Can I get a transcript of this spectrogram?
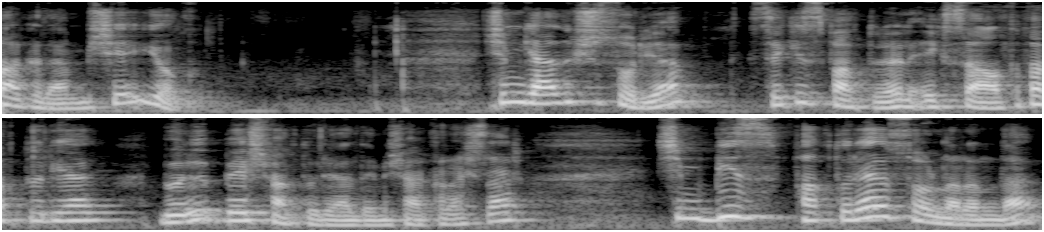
Fark eden bir şey yok. Şimdi geldik şu soruya. 8 faktöriyel eksi 6 faktöriyel bölü 5 faktöriyel demiş arkadaşlar. Şimdi biz faktöriyel sorularında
